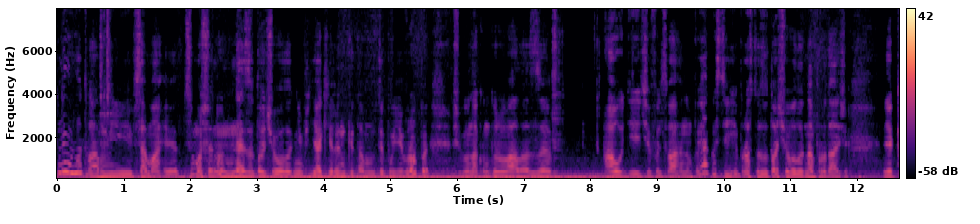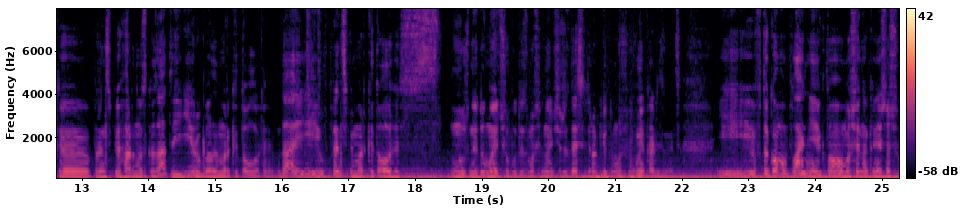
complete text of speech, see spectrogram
Ну от вам і вся магія. Цю машину не заточували ні під які ринки там типу Європи, щоб вона конкурувала з Audi чи Volkswagen по якості, її просто заточували на продажі. Як е, в принципі гарно сказати, її робили маркетологи. Да, і в принципі маркетологи ну, ж не думають, що буде з машиною через 10 років, тому що їм яка різниця. І в такому плані, як нова машина, звісно, що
